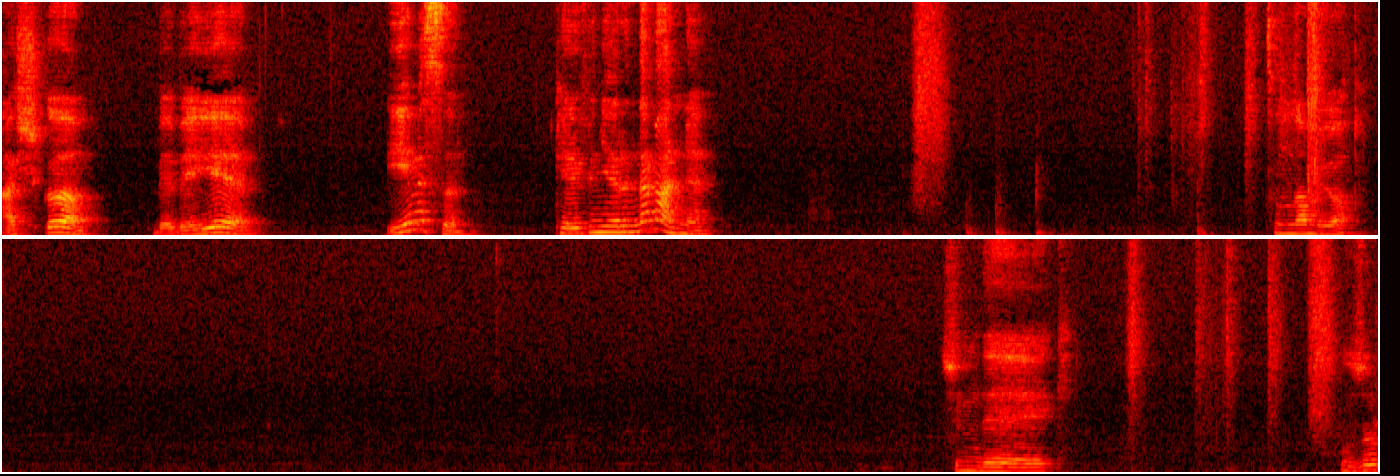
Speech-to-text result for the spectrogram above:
Aşkım, bebeğim. İyi misin? Keyfin yerinde mi annem? Tınlamıyor. Şimdi huzur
